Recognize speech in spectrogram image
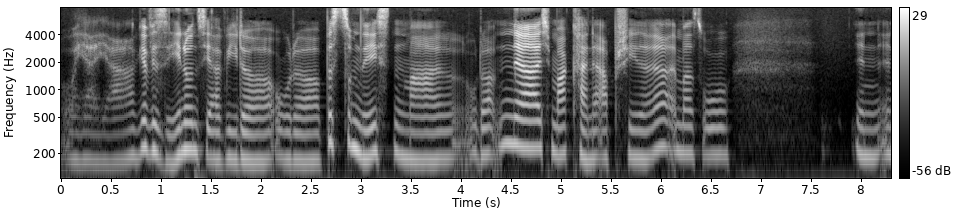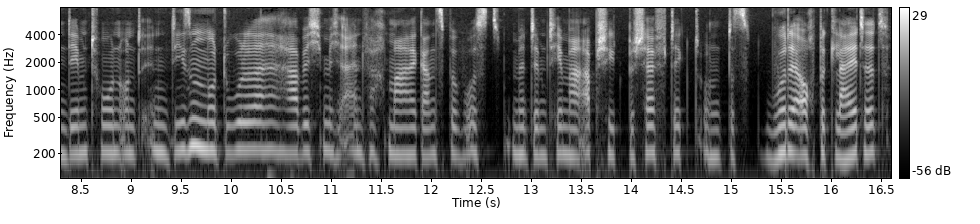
oh ja, ja, ja, wir sehen uns ja wieder oder bis zum nächsten Mal oder ja, ich mag keine Abschiede, ja, immer so in, in dem Ton. Und in diesem Modul habe ich mich einfach mal ganz bewusst mit dem Thema Abschied beschäftigt und das wurde auch begleitet.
